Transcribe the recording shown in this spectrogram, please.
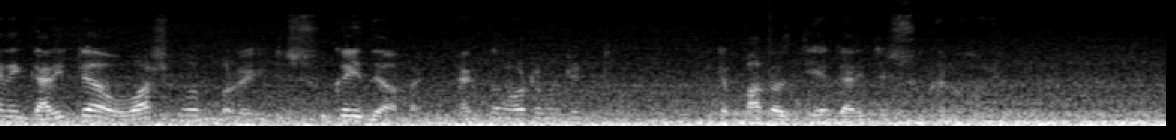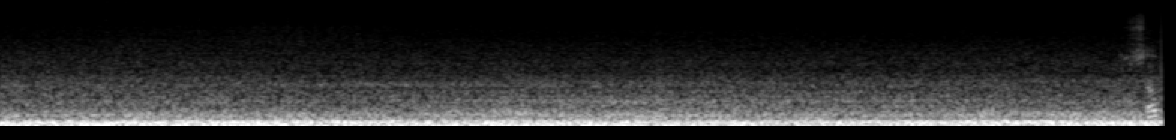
এখানে গাড়িটা ওয়াশ হওয়ার পরে এটা শুকাই দেওয়া হয়। একদম অটোমেটেড একটা বাতাস দিয়ে গাড়িটা শুকানো হয়। সব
